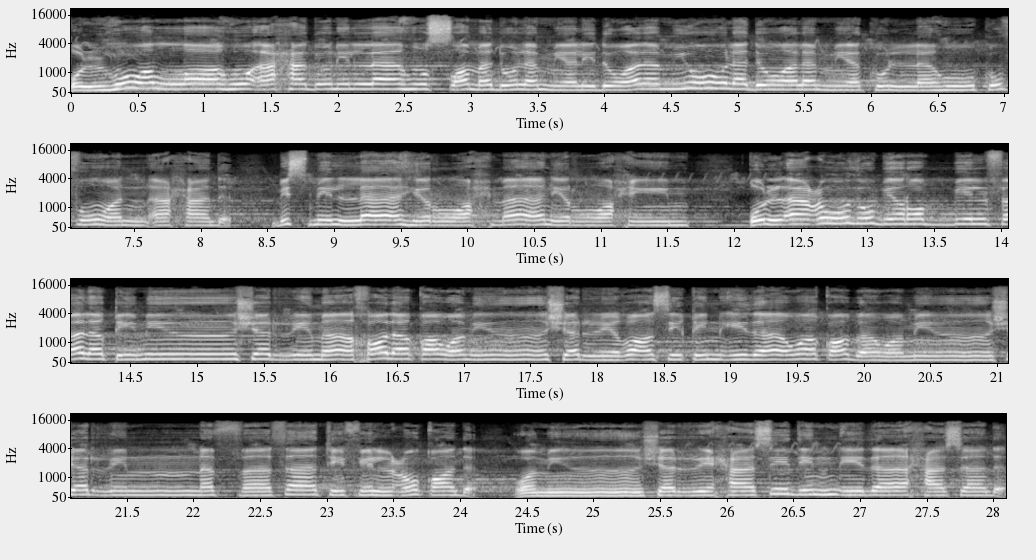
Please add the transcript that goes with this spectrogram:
قل هو الله احد الله الصمد لم يلد ولم يولد ولم يكن له كفوا احد بسم الله الرحمن الرحيم قل اعوذ برب الفلق من شر ما خلق ومن شر غاسق اذا وقب ومن شر النفاثات في العقد ومن شر حاسد اذا حسد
